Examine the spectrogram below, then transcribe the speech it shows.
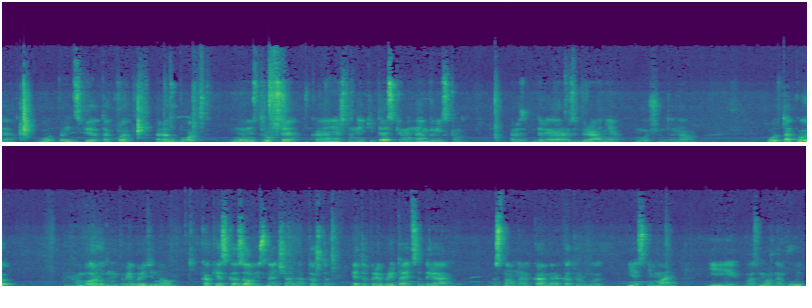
Да. Вот, в принципе, такой разбор. Ну, инструкция, конечно, на китайском и на английском для разбирания, в общем-то, нам вот такое оборудование приобретено. Как я сказал изначально, то что это приобретается для основной камеры, которую будет, я снимаю. И возможно будет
